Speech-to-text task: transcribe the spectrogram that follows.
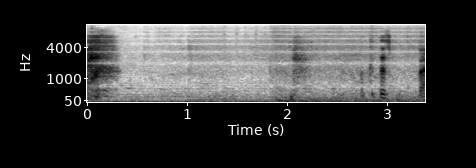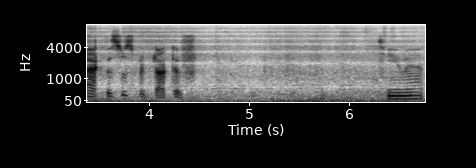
Oh, Look at this back. This was productive. team it.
